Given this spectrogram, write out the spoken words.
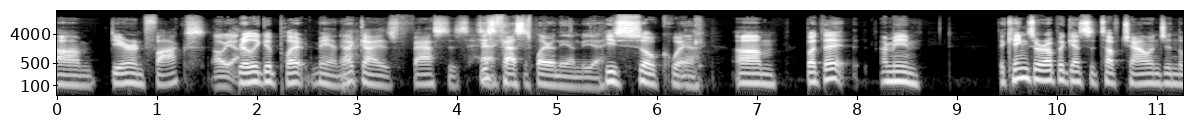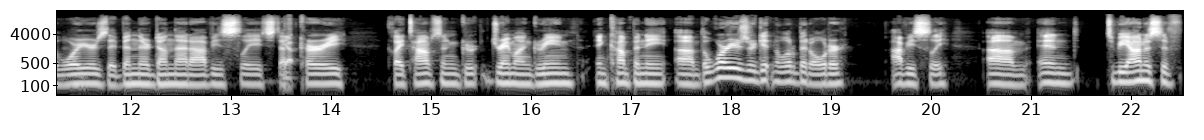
Um, De'Aaron Fox, Oh, yeah. really good player. Man, Yeah. that guy is fast as heck. He's the fastest player in the NBA. He's so quick. Um, but they, I mean, the Kings are up against a tough challenge in the Warriors. They've been there, done that. Obviously, Steph Yep. Curry, Klay Thompson, Gr- Draymond Green, and company. Um, the Warriors are getting a little bit older, obviously. Um, and to be honest, if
